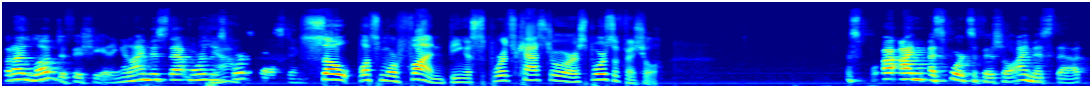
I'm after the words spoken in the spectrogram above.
But I loved officiating and I miss that more than Yeah. sportscasting. So, what's more fun, being a sportscaster or a sports official? I'm a sports official. I miss that.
